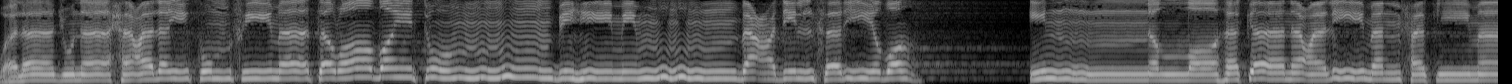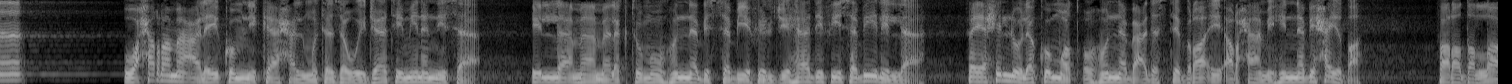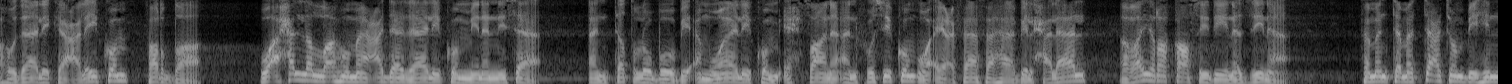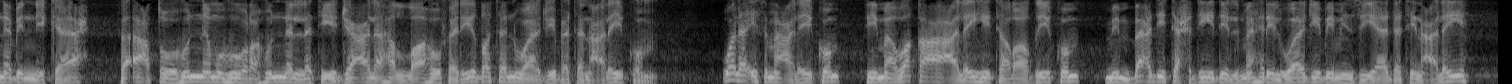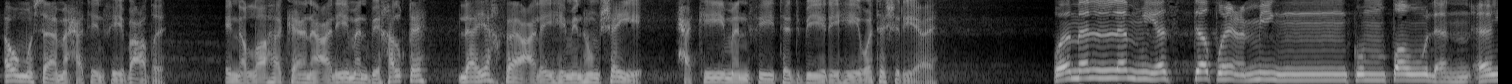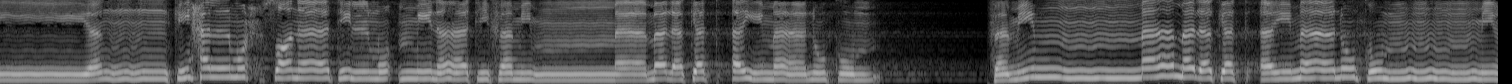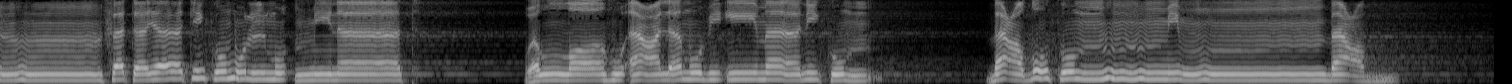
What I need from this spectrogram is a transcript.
ولا جناح عليكم فيما تراضيتم به من بعد الفريضة. إن الله كان عليما حكيماً. وحرم عليكم نكاح المتزوجات من النساء إلا ما ملكتموهن بالسبي في الجهاد في سبيل الله فيحل لكم وطئهن بعد استبراء أرحامهن بحيضة. فرض الله ذلك عليكم فرضا. وأحل الله ما عدا ذلكم من النساء أن تطلبوا بأموالكم إحصان أنفسكم وإعفافها بالحلال غير قاصدين الزنا. فمن تمتعتم بهن بالنكاح فأعطوهن مهورهن التي جعلها الله فريضة واجبة عليكم. ولا إثم عليكم فيما وقع عليه تراضيكم من بعد تحديد المهر الواجب من زيادة عليه أو مسامحة في بعضه. إن الله كان عليما بخلقه لا يخفى عليه منهم شيء حكيما في تدبيره وتشريعه. ومن لم يستطع منكم طولا أن ينكح المحصنات المؤمنات فمما ملكت أيمانكم فمما ملكت أيمانكم من فتياتكم المؤمنات والله أعلم بإيمانكم بعضكم من بعض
